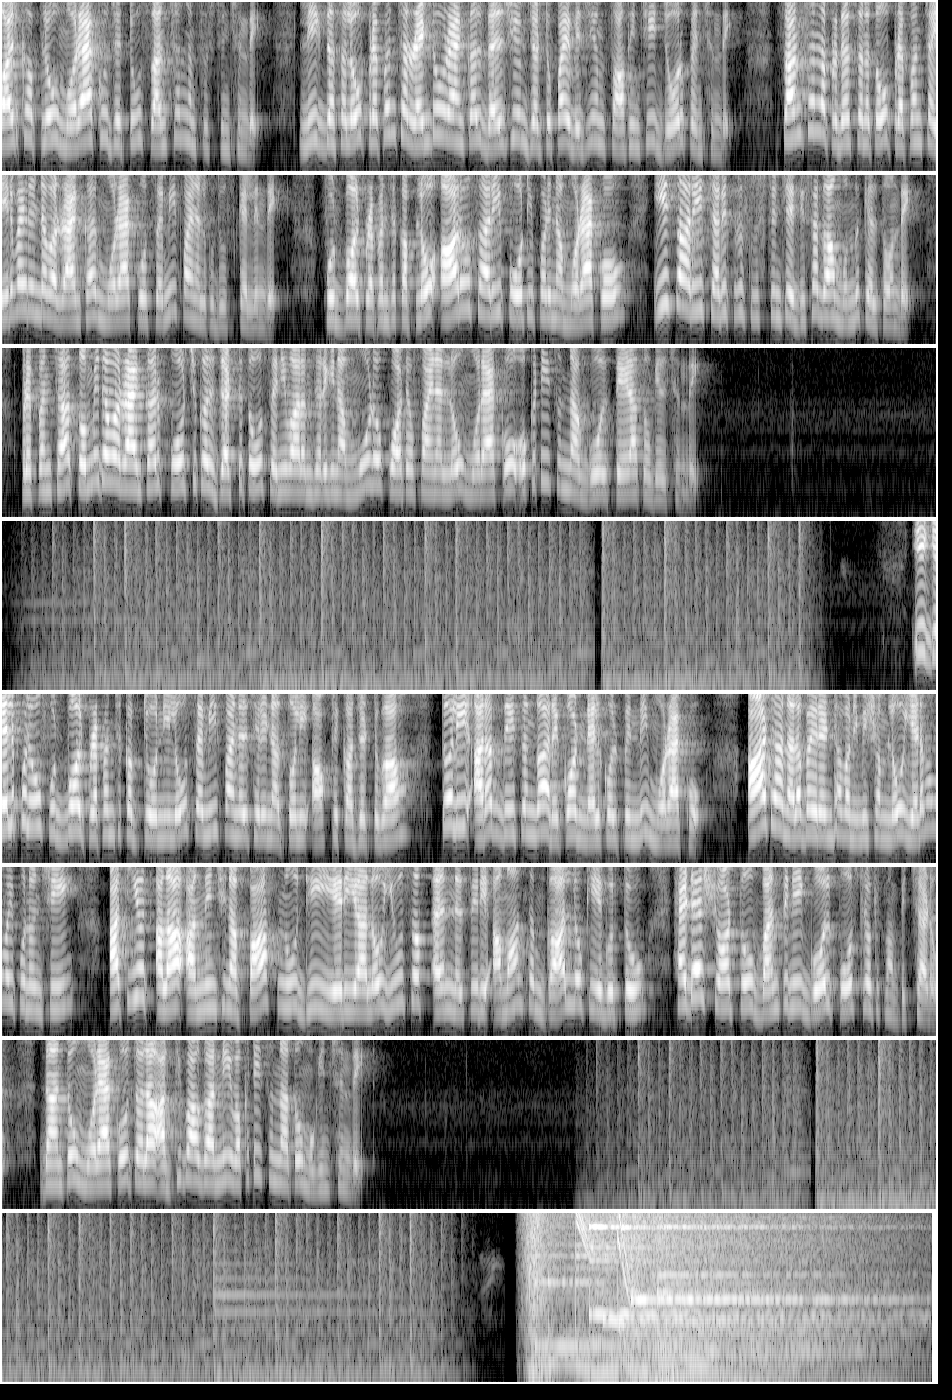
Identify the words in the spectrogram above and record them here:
World కప్లో Morocco జట్టు సంచలనం సృష్టించింది. లీగ్ దశలో ప్రపంచ రెండో ర్యాంకర్ బెల్జియం జట్టుపై విజయం సాధించి జోరు పెంచింది. సంచలన ప్రదర్శనతో ప్రపంచ ఇరవై రెండవ ర్యాంకర్ మొరాకో సెమీఫైనల్కు దూసుకెళ్ళింది ఫుట్బాల్ ప్రపంచ కప్లో ఆరోసారి పోటీ పడిన మొరాకో ఈసారి చరిత్ర సృష్టించే దిశగా ముందుకెళ్తోంది. ప్రపంచ తొమ్మిదవ ర్యాంకర్ పోర్చుగల్ జట్టుతో శనివారం జరిగిన మూడో క్వార్టర్ ఫైనల్లో మొరాకో ఒకటి సున్నా గోల్ తేడాతో గెలిచింది. గెలుపులో ఫుట్బాల్ ప్రపంచ కప్ టోర్నీలో సెమీఫైనల్ చేరిన తొలి ఆఫ్రికా జట్టుగా తొలి అరబ్ దేశంగా రికార్డు నెలకొల్పింది మొరాకో. ఆట నలభై రెండవ నిమిషంలో ఎడమవైపు నుంచి అతియుత్ అలా అందించిన పాస్ను ఢీ ఏరియాలో యూసఫ్ ఎన్ నెసిరి అమాంతం గాల్లోకి ఎగురుతూ హెడర్ షాట్తో బంతిని గోల్ పోస్ట్లోకి పంపించాడు. దాంతో మొరాకో తొల అర్ధిభాగాన్ని ఒకటి సున్నాతో ముగించింది.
